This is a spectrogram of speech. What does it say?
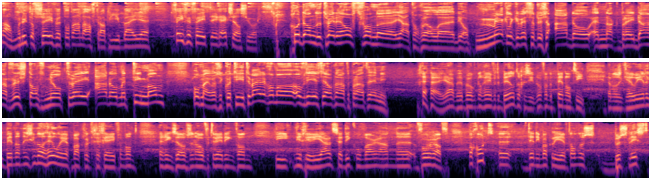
nou, minuut of zeven tot aan de aftrap hier bij uh, VVV tegen Excelsior. Goed, dan de tweede helft van uh, ja, toch wel uh, die opmerkelijke wedstrijd tussen ADO en NAC Breda. Ruststand 0-2. ADO met 10 man. Volgens mij was een kwartier te weinig om over de eerste helft na te praten, Andy. ja, we hebben ook nog even de beelden gezien hoor, van de penalty. En als ik heel eerlijk ben, dan is hij wel heel erg makkelijk gegeven. Want er ging zelfs een overtreding van die Nigeriaan Sadiq Umar aan uh, vooraf. Maar goed, uh, Danny Makkely heeft anders beslist.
